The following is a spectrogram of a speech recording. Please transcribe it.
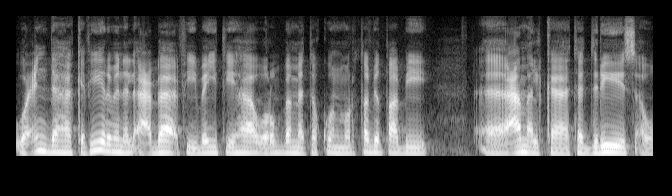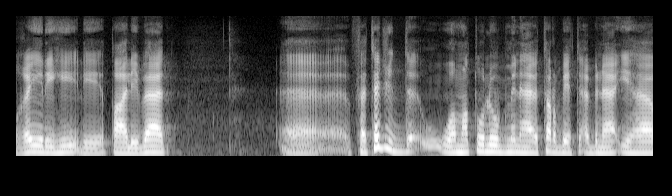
وعندها كثير من الأعباء في بيتها وربما تكون مرتبطة بعمل كتدريس أو غيره لطالبات فتجد ومطلوب منها تربية أبنائها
